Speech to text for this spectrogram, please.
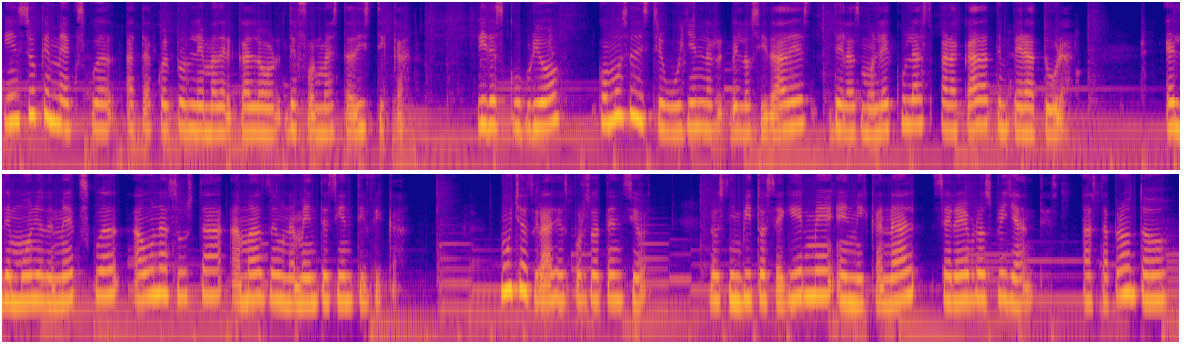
pienso que Maxwell atacó el problema del calor de forma estadística y descubrió cómo se distribuyen las velocidades de las moléculas para cada temperatura. El demonio de Maxwell aún asusta a más de una mente científica. Muchas gracias por su atención. Los invito a seguirme en mi canal Cerebros Brillantes. Hasta pronto.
